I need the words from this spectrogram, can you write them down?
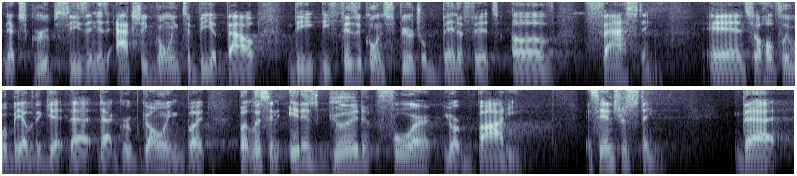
next group season is actually going to be about the, the physical and spiritual benefits of fasting. And so hopefully we'll be able to get that, that group going. But, but listen, it is good for your body. It's interesting that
